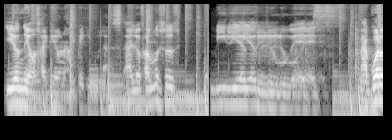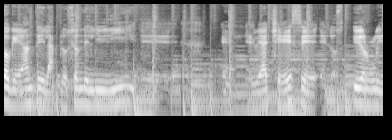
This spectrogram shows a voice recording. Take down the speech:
¿Y dónde vamos a alquilar unas películas? A los famosos videoclubes. Me acuerdo que antes de la explosión del DVD, eh, en el VHS, en los early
